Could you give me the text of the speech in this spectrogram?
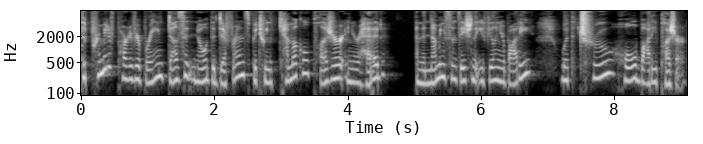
The primitive part of your brain doesn't know the difference between chemical pleasure in your head and the numbing sensation that you feel in your body with true whole body pleasure.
